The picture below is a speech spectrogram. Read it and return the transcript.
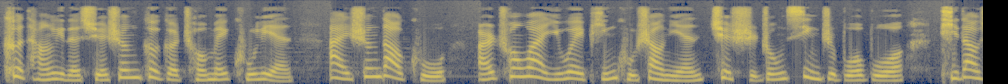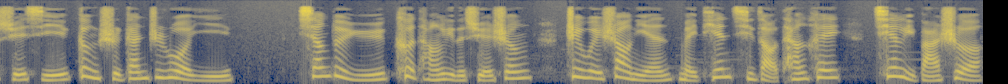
课堂里的学生个个愁眉苦脸，唉声道苦。而窗外一位贫苦少年却始终兴致勃勃，提到学习更是甘之若饴。相对于课堂里的学生，这位少年每天起早贪黑，千里跋涉，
